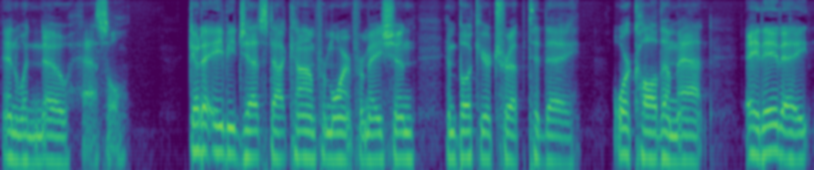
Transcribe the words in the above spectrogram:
and with no hassle. Go to abjets.com for more information and book your trip today or call them at 888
